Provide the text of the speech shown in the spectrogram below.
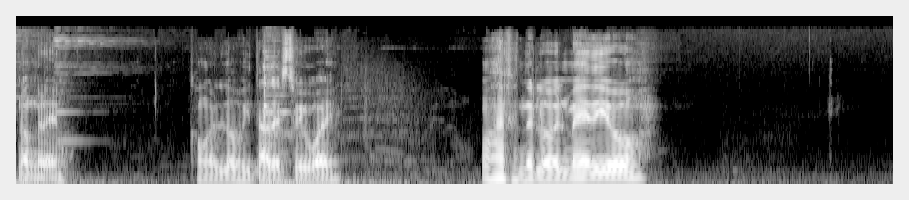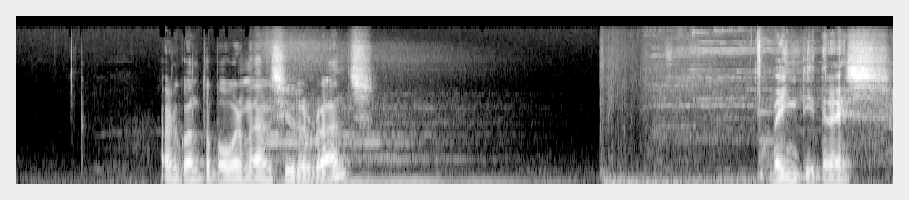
No creo. Con el 2 vital estoy guay. Vamos a defenderlo del medio. A ver cuánto power me da el Silver Branch. 23.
